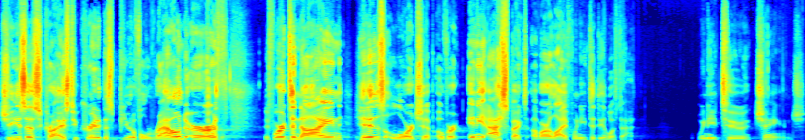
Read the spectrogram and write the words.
Jesus Christ, who created this beautiful round earth, if we're denying his lordship over any aspect of our life, we need to deal with that. We need to change.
